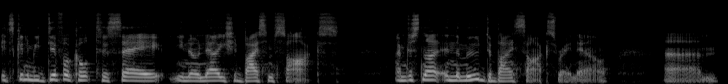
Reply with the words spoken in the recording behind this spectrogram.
it's going to be difficult to say, you know, now you should buy some socks. I'm just not in the mood to buy socks right now. Um,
